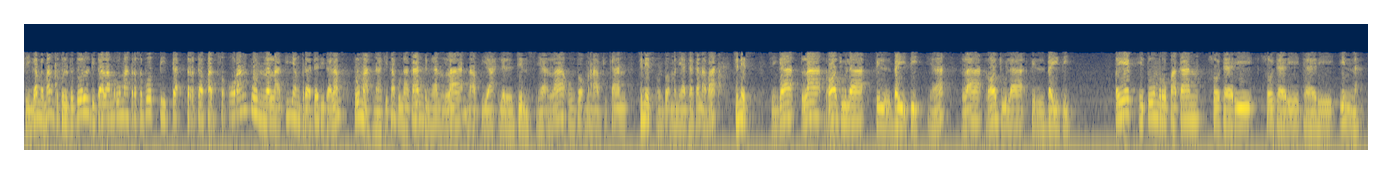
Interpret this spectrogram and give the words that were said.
sehingga memang betul-betul di dalam rumah tersebut tidak terdapat seorang pun lelaki yang berada di dalam rumah. Nah, kita gunakan dengan la nafiyah lil jins. Ya, la untuk menafikan jenis, untuk meniadakan apa? Jenis. Sehingga la rajula fil baiti. Ya, la rajula fil baiti. Taib itu merupakan saudari-saudari dari inna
